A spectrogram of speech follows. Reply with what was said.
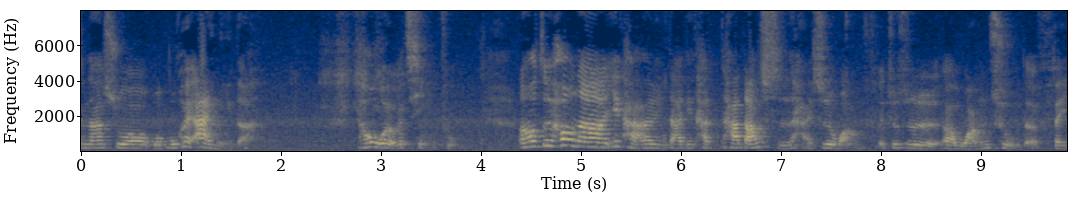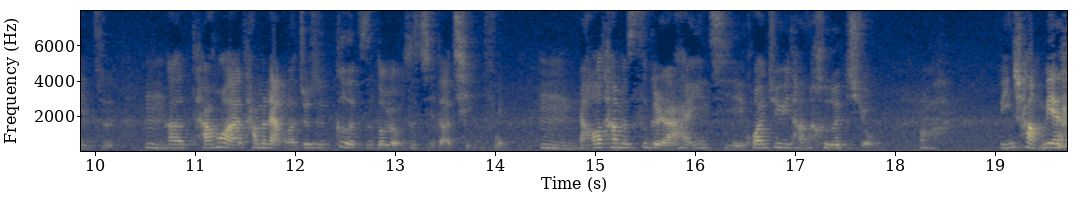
跟他说我不会爱你的，然后我有个情妇。然后最后呢，叶卡纳琳大帝他他当时还是王，就是呃王储的妃子，嗯。呃，他后来他们两个就是各自都有自己的情妇，嗯，然后他们四个人还一起欢聚一堂喝酒，哇，名场面，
